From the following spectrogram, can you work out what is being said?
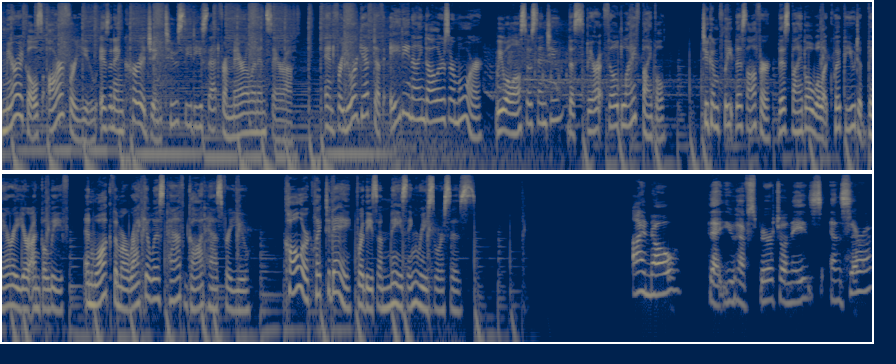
Miracles Are for You is an encouraging two CD set from Marilyn and Sarah. And for your gift of $89 or more, we will also send you the Spirit Filled Life Bible. To complete this offer, this Bible will equip you to bury your unbelief and walk the miraculous path God has for you. Call or click today for these amazing resources. I know that you have spiritual needs, and Sarah,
